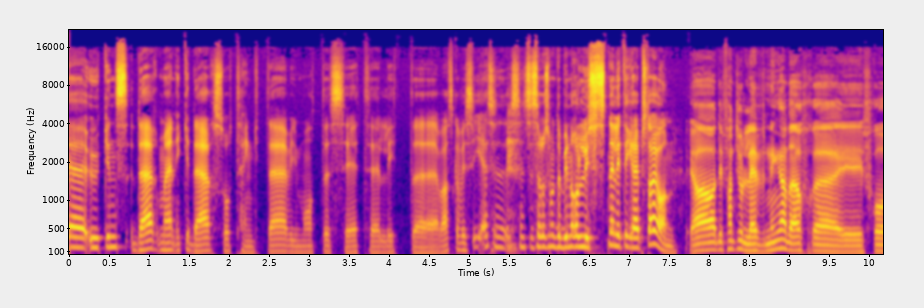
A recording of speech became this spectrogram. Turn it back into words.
uh, ukens Der, men ikke der, så tenkte jeg vi måtte se til litt uh, Hva skal vi si? Jeg syns det ser ut som at det begynner å lysne litt i Greipstad, Jon. Ja, de fant jo levninger der fra, fra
